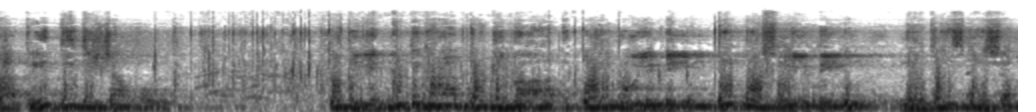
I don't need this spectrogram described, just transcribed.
രാത്രി ദീജി ഷാമ്പു പുതിയ കട്ടിക്കറ നിർദ്ദസ്പർശം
